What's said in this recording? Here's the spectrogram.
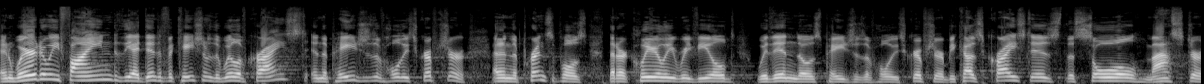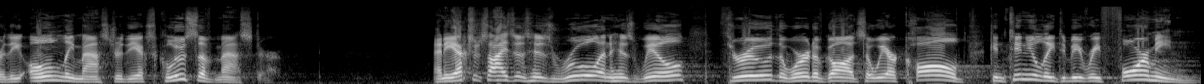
And where do we find the identification of the will of Christ? In the pages of Holy Scripture and in the principles that are clearly revealed within those pages of Holy Scripture. Because Christ is the sole master, the only master, the exclusive master. And he exercises his rule and his will through the Word of God. So we are called continually to be reforming.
